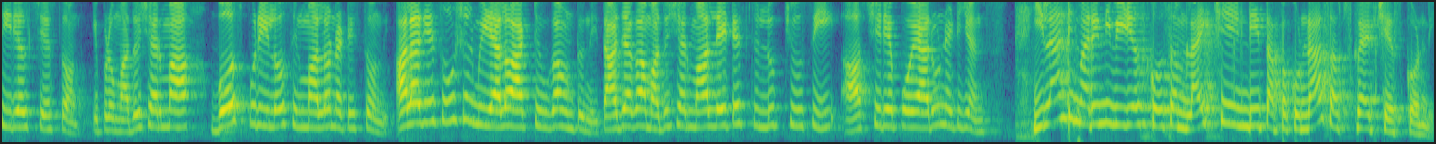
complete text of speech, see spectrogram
సీరియల్స్ చేస్తోంది. ఇప్పుడు మధు శర్మ భోజ్పురిలో సినిమాల్లో నటిస్తోంది. అలాగే సోషల్ మీడియాలో యాక్టివ్గా ఉంటుంది. తాజాగా మధు శర్మ లేటెస్ట్ లుక్ చూసి ఆశ్చర్యపోయారు నెటిజన్స్. ఇలాంటి మరిన్ని వీడియోస్ కోసం లైక్ చేయండి తప్పకుండా సబ్స్క్రైబ్ చేసుకోండి.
